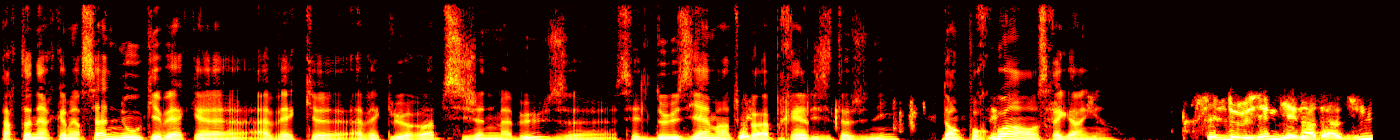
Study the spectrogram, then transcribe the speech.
partenaire commercial, nous, au Québec, euh, avec, euh, avec l'Europe, si je ne m'abuse. C'est le deuxième, en tout Oui. cas, après les États-Unis. Donc, pourquoi on serait gagnant? C'est le deuxième, bien entendu,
